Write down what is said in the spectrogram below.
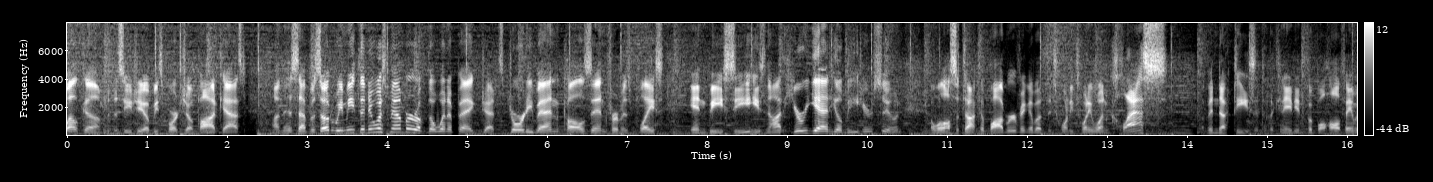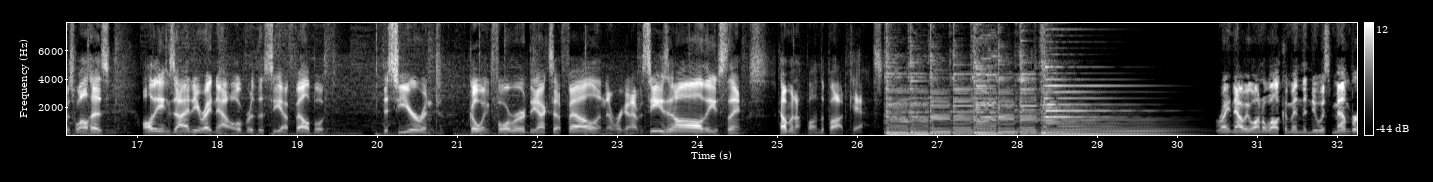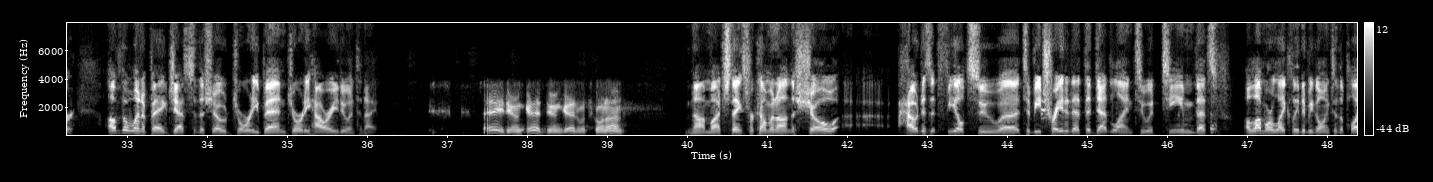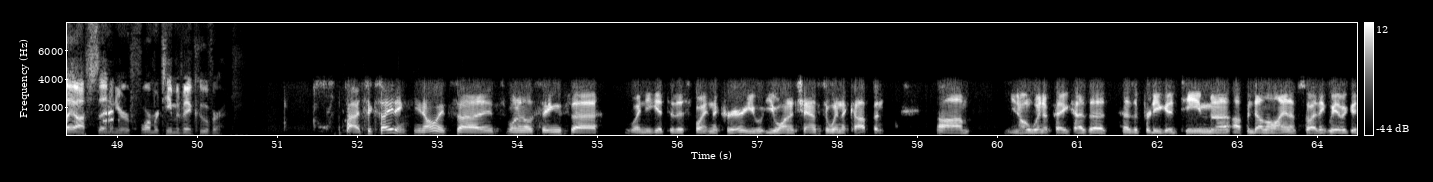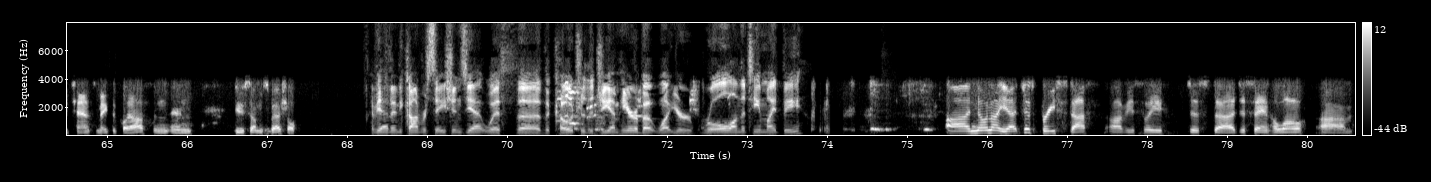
Welcome to the CJOB Sports Show podcast. On this episode, we meet the newest member of the Winnipeg Jets. Jordy Benn calls in from his place in BC. He's not here yet, he'll be here soon. And we'll also talk to Bob Irving about the 2021 class of inductees into the Canadian Football Hall of Fame, as well as all the anxiety right now over the CFL, both this year and going forward, the XFL, and then we're going to have a season, all these things coming up on the podcast. Right now, we want to welcome in the newest member of the Winnipeg Jets to the show, Jordy Benn. Jordy, how are you doing tonight? Hey, doing good, doing good. What's going on? Not much. Thanks for coming on the show. Uh, how does it feel to uh, to be traded at the deadline to a team that's a lot more likely to be going to the playoffs than your former team in Vancouver? Uh, it's exciting. You know, it's uh, it's one of those things uh, when you get to this point in the career, you you want a chance to win the cup, and um, you know, Winnipeg has a has a pretty good team uh, up and down the lineup. So I think we have a good chance to make the playoffs and, and do something special. Have you had any conversations yet with uh, the coach or the GM here about what your role on the team might be? Uh, no, not yet. Just brief stuff. Obviously, just uh, just saying hello. Um,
